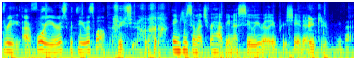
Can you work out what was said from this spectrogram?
three, uh, four years with you as well. Me too. Thank you so much for having us, Sue. We really appreciate it. Thank you. You bet.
